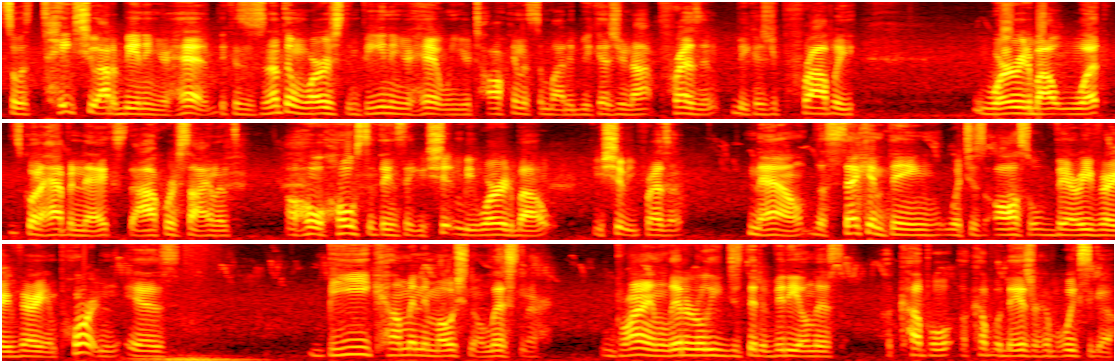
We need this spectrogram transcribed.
So it takes you out of being in your head because there's nothing worse than being in your head when you're talking to somebody because you're not present, because you're probably worried about what's going to happen next, the awkward silence, a whole host of things that you shouldn't be worried about. You should be present. Now, the second thing, which is also very, very, very important, is become an emotional listener. Brian literally just did a video on this a couple a couple days or a couple weeks ago.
